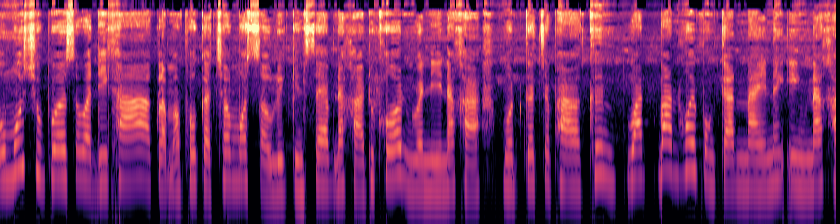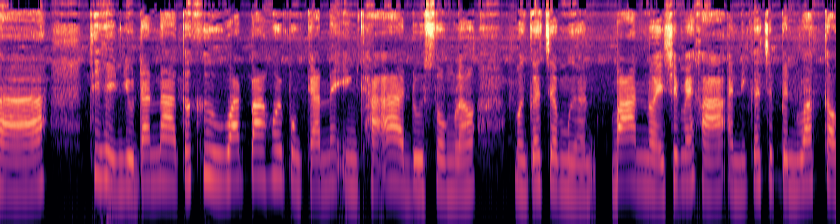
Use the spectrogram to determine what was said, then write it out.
อุมุชูเปอร์สวัสดีค่ะ กลับมาพบกับช่องมดเสาลือกินแซบนะคะ ทุกคนวันนี้นะคะ มดก็จะพาขึ้นวัดบ้านห้วยปงกันในนั่นเองนะคะ ที่เห็นอยู่ด้านหน้าก็คือวัดบ้านห้วยปงกันนั่นเองค่ะ ดูทรงแล้ว มันก็จะเหมือนบ้านหน่อยใช่ไหมคะ อันนี้ก็จะเป็นวัดเก่า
